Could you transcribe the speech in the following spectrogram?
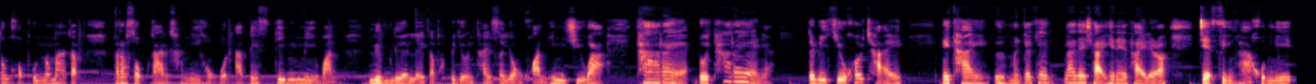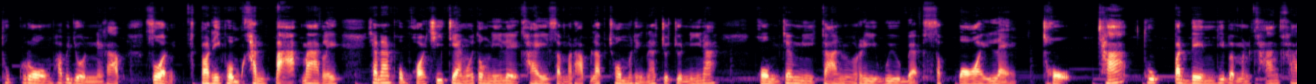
ต้องขอบคุณมากๆกับประสบการณ์ครั้งนี้ของอดอาร์ติสที่ไม่มีวันลืมเลือนเลยกับภาพยนตร์ไทยสยองขวัญที่มีชื่อว่าท่าแร่โดยท่าแร่เนี่ยจะมีคิวเข้าฉาย ในไทยเออมันก็แค่น่าจะฉายแค่ในไทยเลยเนาะ7สิงหาคมนี้ทุกโรงภาพยนตร์นะครับ ส่วนตอนนี้ผมคันปากมากเลย ฉะนั้นผมขอชี้แจงไว้ตรงนี้เลยใครสำหรับรับชมมาถึงณจุดจุดๆนี้นะ ผมจะมีการรีวิวแบบสปอยแหลกโฉะชะทุกประเด็นที่แบบมันค้างคา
